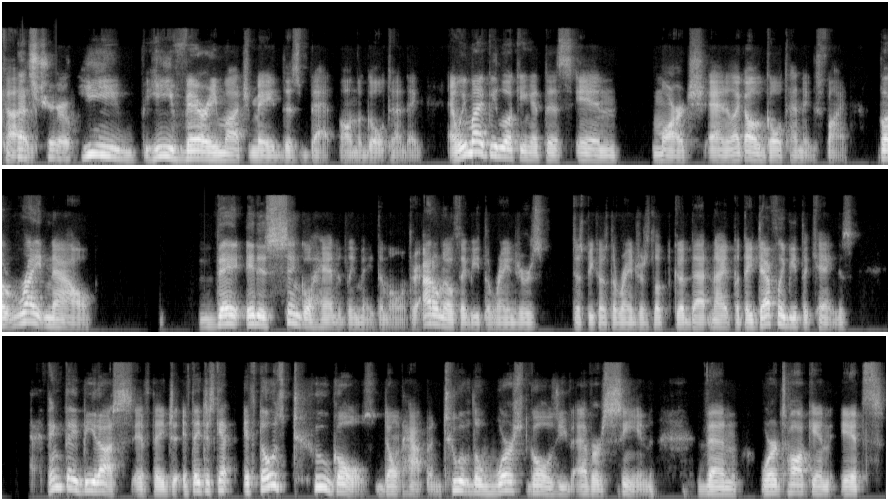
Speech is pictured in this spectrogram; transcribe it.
That's true. He he very much made this bet on the goaltending. And we might be looking at this in March and like, oh, goaltending's fine. But right now, they it is single-handedly made them 0-3. I don't know if they beat the Rangers just because the Rangers looked good that night, but they definitely beat the Kings. I think they beat us if they if they just get if those two goals don't happen, two of the worst goals you've ever seen, then we're talking it's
